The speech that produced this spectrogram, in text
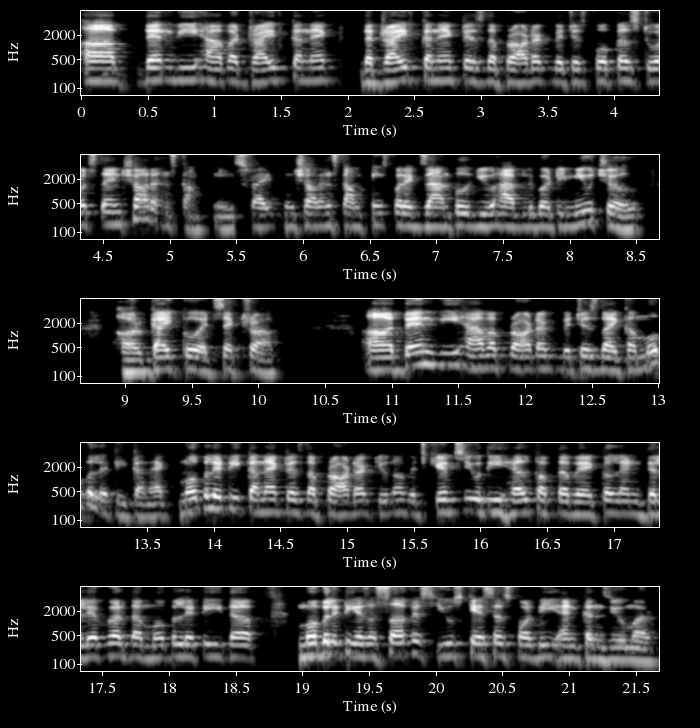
uh, then we have a Drive Connect. The Drive Connect is the product which is focused towards the insurance companies, right? Insurance companies, for example, you have Liberty Mutual or Geico, etc. Uh, then we have a product which is like a mobility connect. Mobility connect is the product you know which gives you the health of the vehicle and deliver the mobility the mobility as a service use cases for the end consumer.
